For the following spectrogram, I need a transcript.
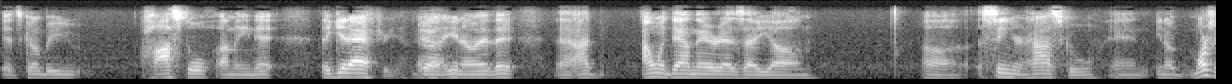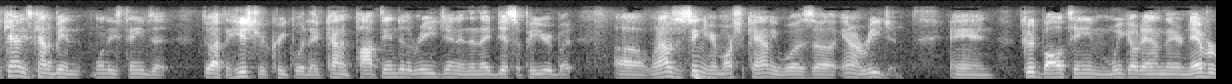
It's going to be hostile. I mean, it, they get after you. Yeah. Uh, you know, they. Uh, I I went down there as a um, uh, senior in high school, and you know, Marshall County's kind of been one of these teams that throughout the history of Creek Wood, they've kind of popped into the region and then they've disappeared. But uh, when I was a senior here, Marshall County was uh, in our region, and good ball team. We go down there, never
